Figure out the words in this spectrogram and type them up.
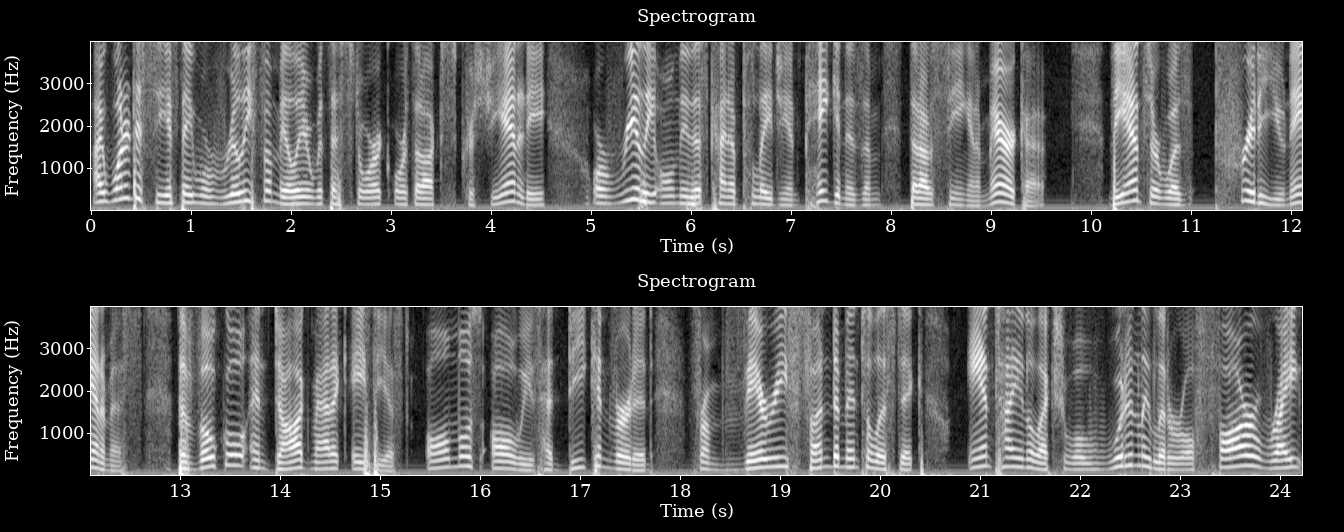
I wanted to see if they were really familiar with historic Orthodox Christianity or really only this kind of Pelagian paganism that I was seeing in America. The answer was pretty unanimous. The vocal and dogmatic atheist almost always had deconverted from very fundamentalistic, anti intellectual, woodenly literal, far right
